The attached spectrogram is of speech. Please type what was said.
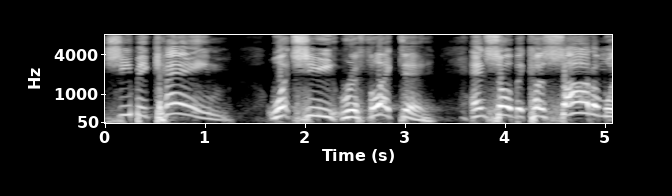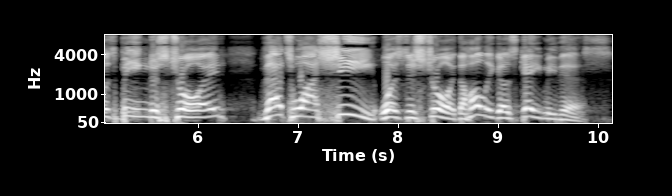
she became what she reflected. And so because Sodom was being destroyed, that's why she was destroyed. The Holy Ghost gave me this.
